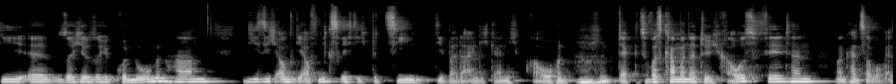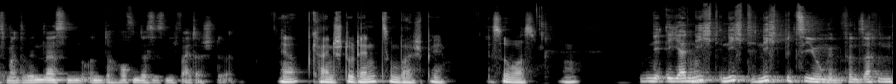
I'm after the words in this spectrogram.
die äh, solche solche Pronomen haben, die sich irgendwie auf nichts richtig beziehen, die wir da eigentlich gar nicht brauchen. Mhm. Und da, sowas kann man natürlich rausfiltern, man kann es aber auch erstmal drin lassen und hoffen, dass es nicht weiter stört. Ja, kein Student zum Beispiel ist sowas. Mhm. Ja, nicht, nicht, nicht Beziehungen von Sachen.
